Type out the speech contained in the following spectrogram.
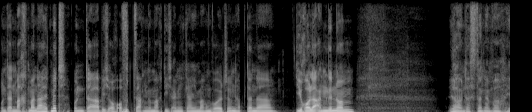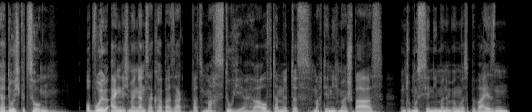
Und dann macht man da halt mit. Und da habe ich auch oft Sachen gemacht, die ich eigentlich gar nicht machen wollte und habe dann da die Rolle angenommen. Ja, und das dann einfach, ja, durchgezogen. Obwohl eigentlich mein ganzer Körper sagt, was machst du hier? Hör auf damit, das macht dir nicht mal Spaß. Und du musst hier niemandem irgendwas beweisen.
